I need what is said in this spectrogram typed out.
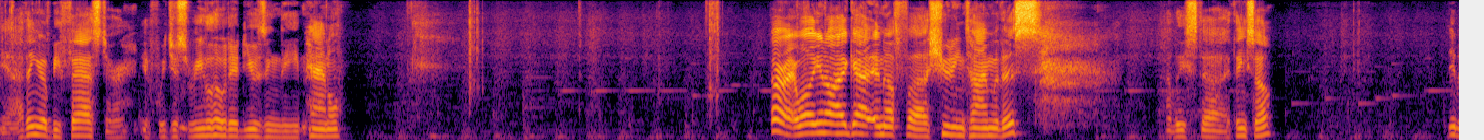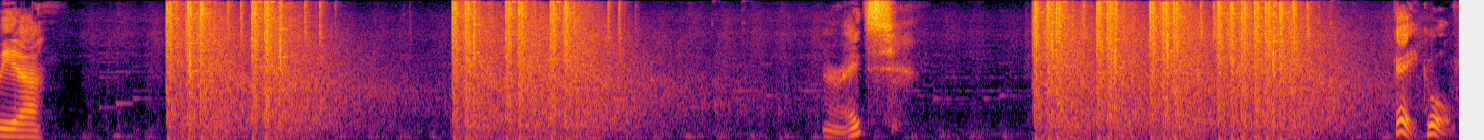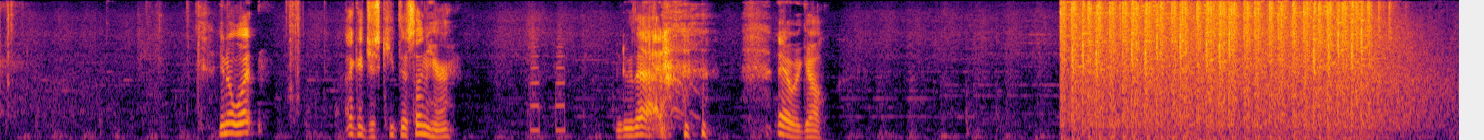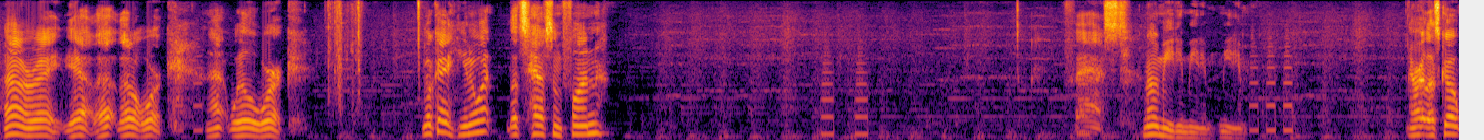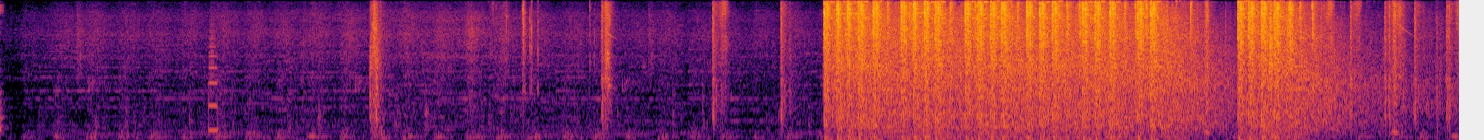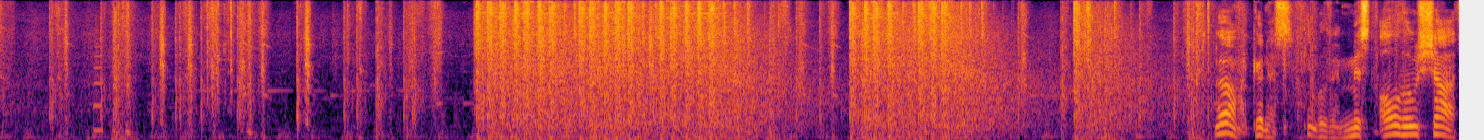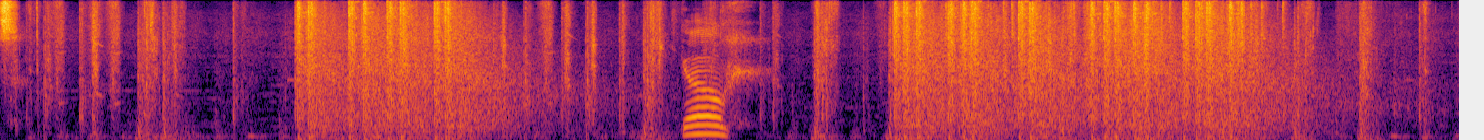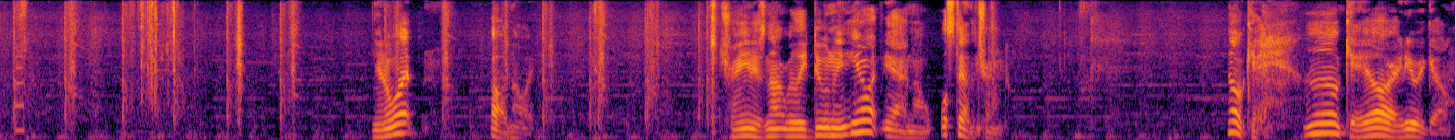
Yeah, I think it would be faster if we just reloaded using the panel. All right, well, you know, I got enough uh, shooting time with this. At least uh, I think so. Maybe, uh... All right. Okay, cool. You know what? I could just keep this on here and do that. there we go. All right, yeah, that, that'll work. That will work. Okay, you know what? Let's have some fun. Fast. No, medium, medium, medium. All right, let's go. Oh my goodness. Can't believe I missed all those shots. Go. You know what? Oh, no, wait. This train is not really doing me. You know what? Yeah, no. We'll stay on the train. Okay. Okay, alright, here we go.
